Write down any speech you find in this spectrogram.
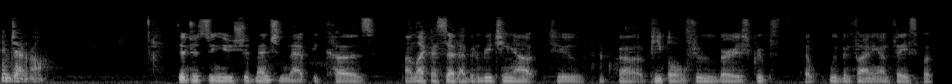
in general. It's interesting you should mention that because, uh, like I said, I've been reaching out to uh, people through various groups that we've been finding on Facebook,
